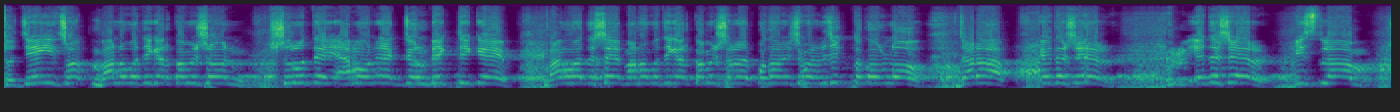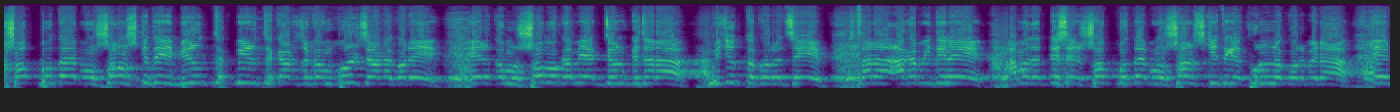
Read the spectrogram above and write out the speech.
তো যেই মানবাধিকার কমিশন শুরুতে এমন একজন ব্যক্তিকে বাংলাদেশের মানবাধিকার কমিশনের প্রধান হিসেবে নিযুক্ত করল, যারা এদেশের এদেশের ইসলাম, সভ্যতা এবং সংস্কৃতির বিরুদ্ধে বিরুদ্ধে কার্যক্রম পরিচালনা করে এরকম সমকামী একজনকে যারা নিযুক্ত করেছে, তারা আগামী দিনে আমাদের দেশের সভ্যতা এবং সংস্কৃতিকে ক্ষুণ্ণ করবে না, এর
